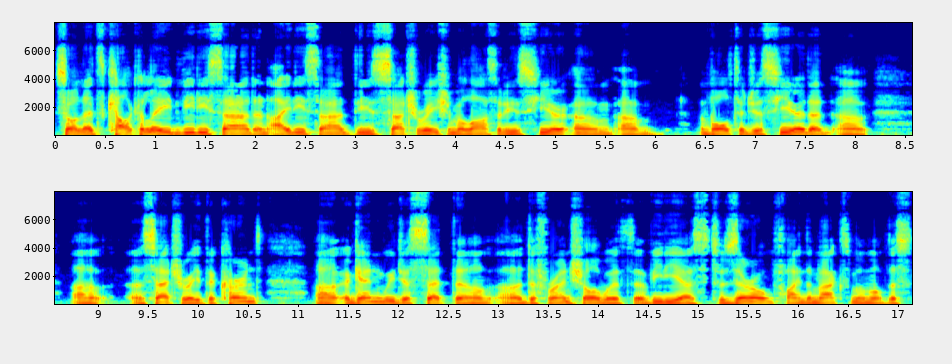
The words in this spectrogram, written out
so let's calculate VDSAT and IDSAT, these saturation velocities here, um, um, voltages here that uh, uh, uh, saturate the current. Uh, again, we just set the uh, differential with VDS to zero, find the maximum of this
